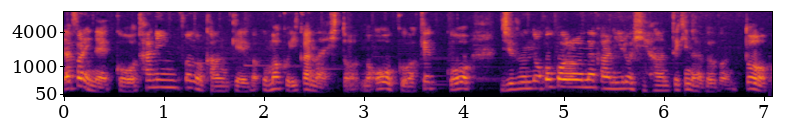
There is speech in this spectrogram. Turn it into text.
やっぱりね、こう他人との関係がうまくいかない人の多くは結構自分の心の中にいる批判的な部分と、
